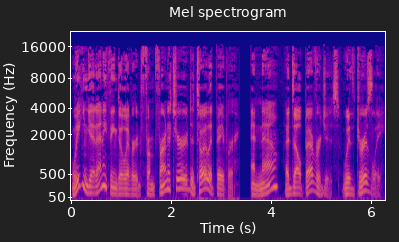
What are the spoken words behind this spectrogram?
We can get anything delivered from furniture to toilet paper. And now, adult beverages with Drizly.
